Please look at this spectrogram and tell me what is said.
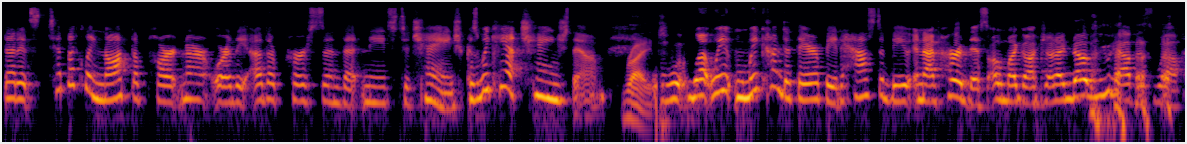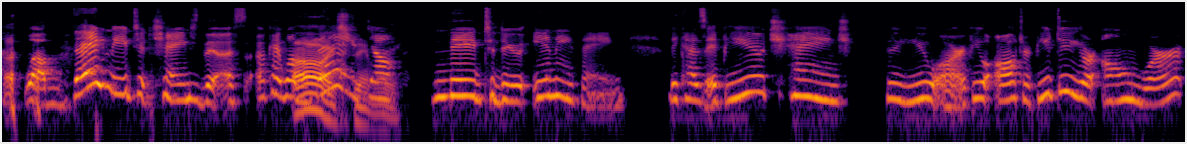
that it's typically not the partner or the other person that needs to change because we can't change them. Right. What we when we come to therapy, it has to be, and I've heard this. Oh my gosh, and I know you have as well. well, they need to change this. Okay, well, oh, they extremely. don't need to do anything because if you change who you are, if you alter, if you do your own work,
